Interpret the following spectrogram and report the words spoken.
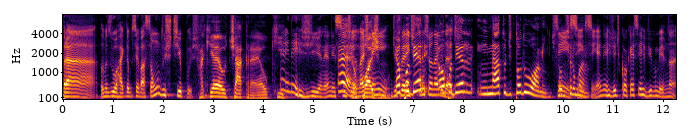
pra. Pelo menos o haki da observação, um dos tipos. Aqui é o chakra, é o ki. É energia, né? Nesse É, é sentido. o mas cosmo. tem É o, diferentes poder, é o funcionalidades. poder inato de todo homem, de todo sim, ser sim, humano. sim. É a energia de qualquer ser vivo mesmo, né?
